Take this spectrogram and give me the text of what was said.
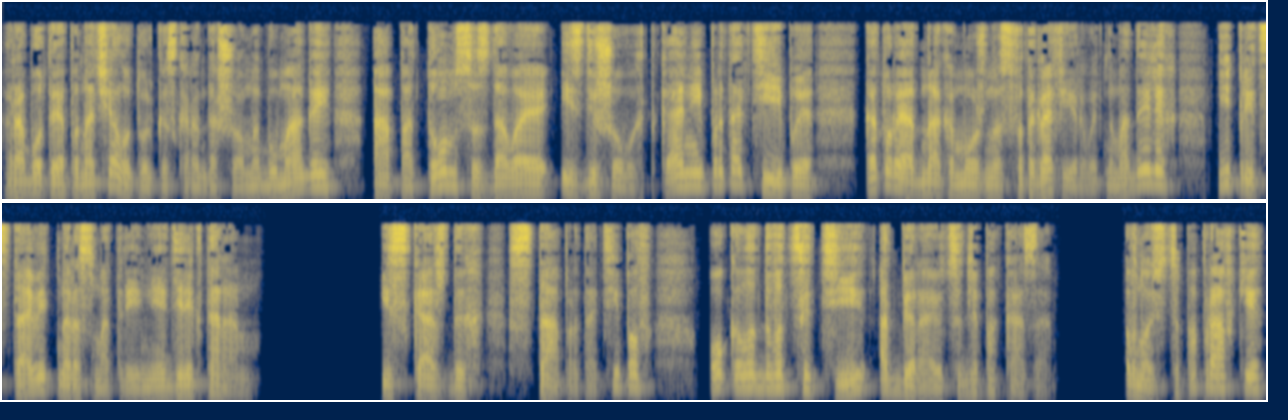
работая поначалу только с карандашом и бумагой, а потом создавая из дешевых тканей прототипы, которые, однако, можно сфотографировать на моделях и представить на рассмотрение директорам. Из каждых 100 прототипов около 20 отбираются для показа. Вносятся поправки,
